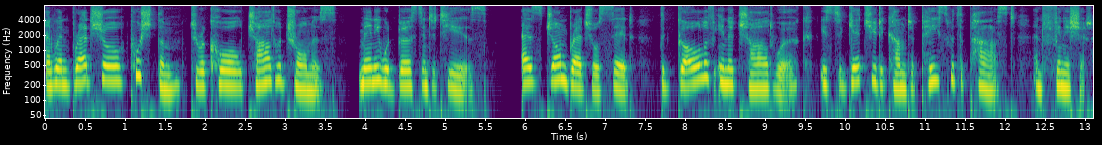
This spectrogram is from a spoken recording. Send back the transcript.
And when Bradshaw pushed them to recall childhood traumas, many would burst into tears. As John Bradshaw said, the goal of inner child work is to get you to come to peace with the past and finish it.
